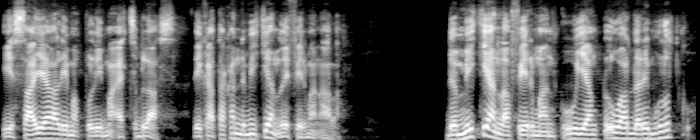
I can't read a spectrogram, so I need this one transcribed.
Yesaya 55 ayat 11 dikatakan demikian oleh firman Allah. Demikianlah firmanku yang keluar dari mulutku.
